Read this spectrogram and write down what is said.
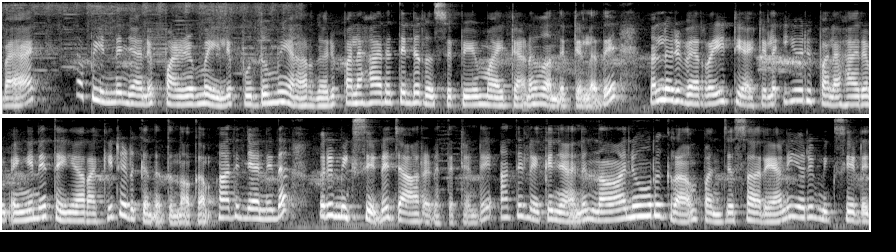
ബാക്ക്. അപ്പോൾ ഇന്ന് ഞാൻ പഴമയിൽ പുതുമയാർന്ന ഒരു പലഹാരത്തിന്റെ റെസിപ്പിയുമായിട്ടാണ് വന്നിട്ടുള്ളത്. നല്ലൊരു വെറൈറ്റി ആയിട്ടുള്ള ഈ ഒരു പലഹാരം എങ്ങനെ തയ്യാറാക്കിയിട്ട് എടുക്കുന്നത് നോക്കാം. ആദ്യം ഞാനിത് ഒരു മിക്സിയുടെ ജാർ എടുത്തിട്ടുണ്ട്. അതിലേക്ക് ഞാൻ നാനൂറ് ഗ്രാം പഞ്ചസാരയാണ് ഈ ഒരു മിക്സിയുടെ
